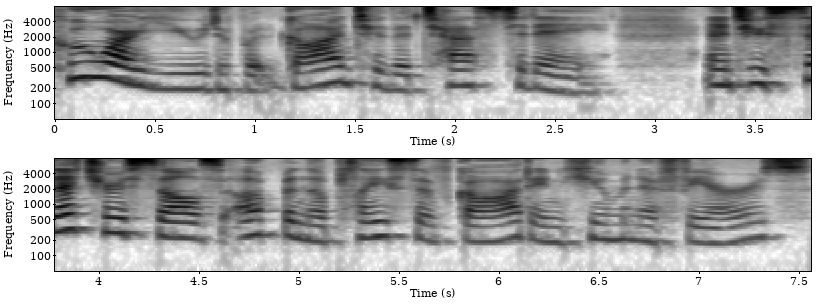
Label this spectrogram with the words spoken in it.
Who are you to put God to the test today and to set yourselves up in the place of God in human affairs?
